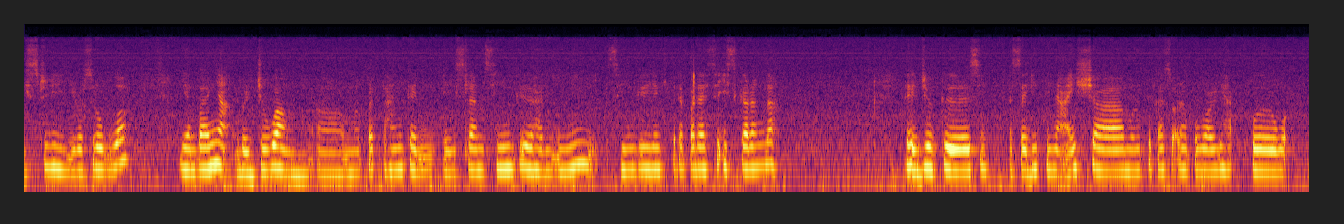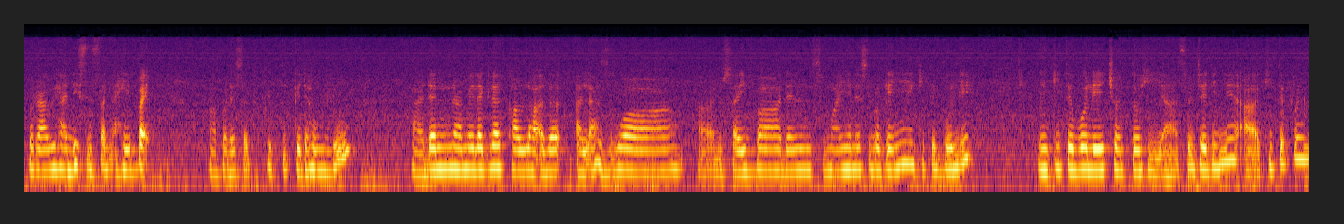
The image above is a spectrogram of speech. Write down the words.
isteri Rasulullah yang banyak berjuang uh, mempertahankan Islam sehingga hari ini sehingga yang kita dapat rasa sekarang lah dan juga Sayyidatina Aisyah merupakan seorang perawi, perawi hadis yang sangat hebat uh, pada satu ketika dahulu uh, dan ramai lagi lah kalau Al-Azwa, uh, Nusaibah dan Sumayyah dan sebagainya yang kita boleh yang kita boleh contohi uh. so jadinya uh, kita pun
